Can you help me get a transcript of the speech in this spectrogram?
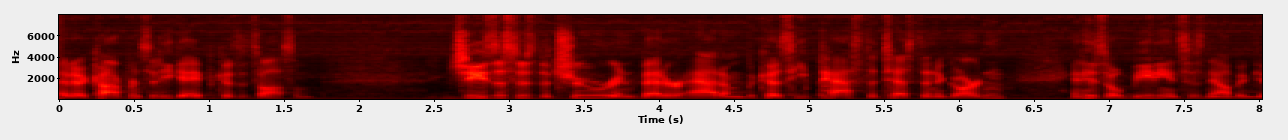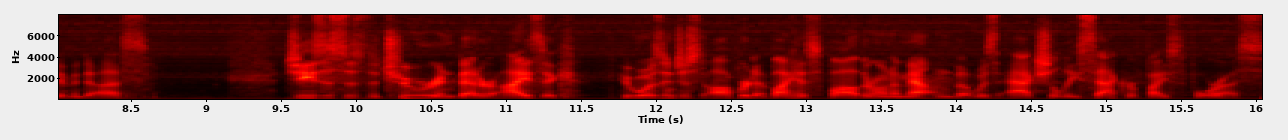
at a conference that he gave because it's awesome. Jesus is the truer and better Adam because he passed the test in the garden and his obedience has now been given to us. Jesus is the truer and better Isaac who wasn't just offered up by his father on a mountain but was actually sacrificed for us.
